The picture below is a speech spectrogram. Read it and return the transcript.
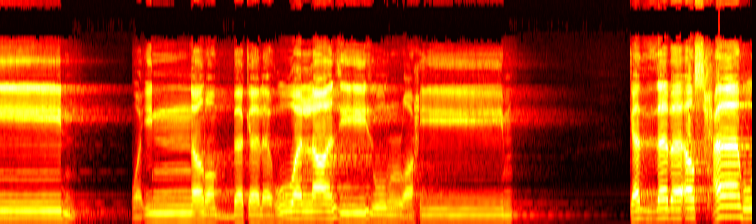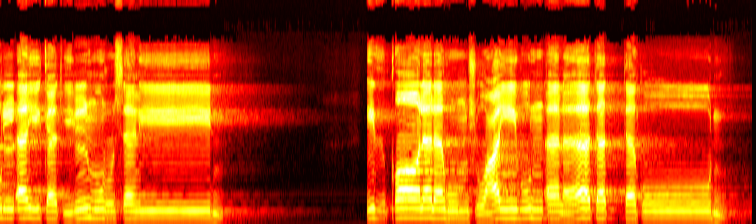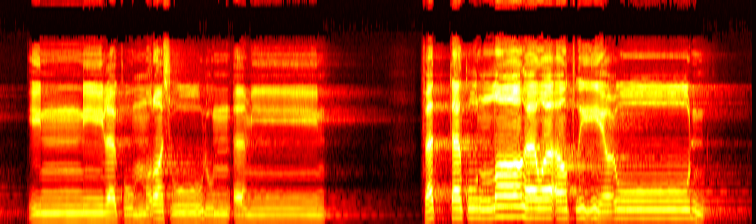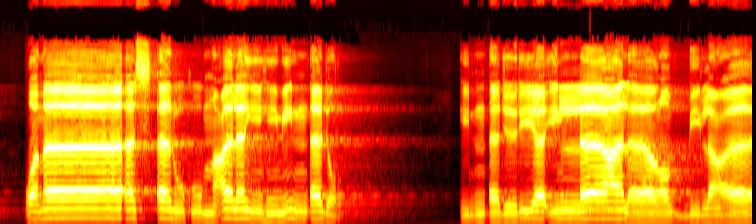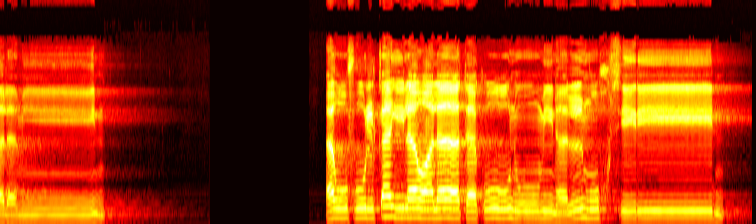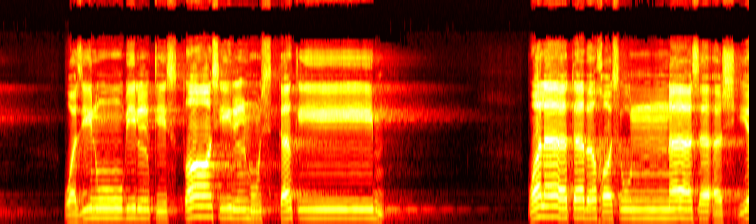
وان ربك لهو العزيز الرحيم. كذب اصحاب الايكه المرسلين. إذ قال لهم شعيب ألا تتقون؟ إني لكم رسول أمين. فاتقوا الله وأطيعون. وما أسألكم عليه من أجر. إن أجري إلا على رب العالمين. أوفوا الكيل ولا تكونوا من المخسرين وزنوا بالقسطاس المستقيم ولا تبخسوا الناس اشياءهم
